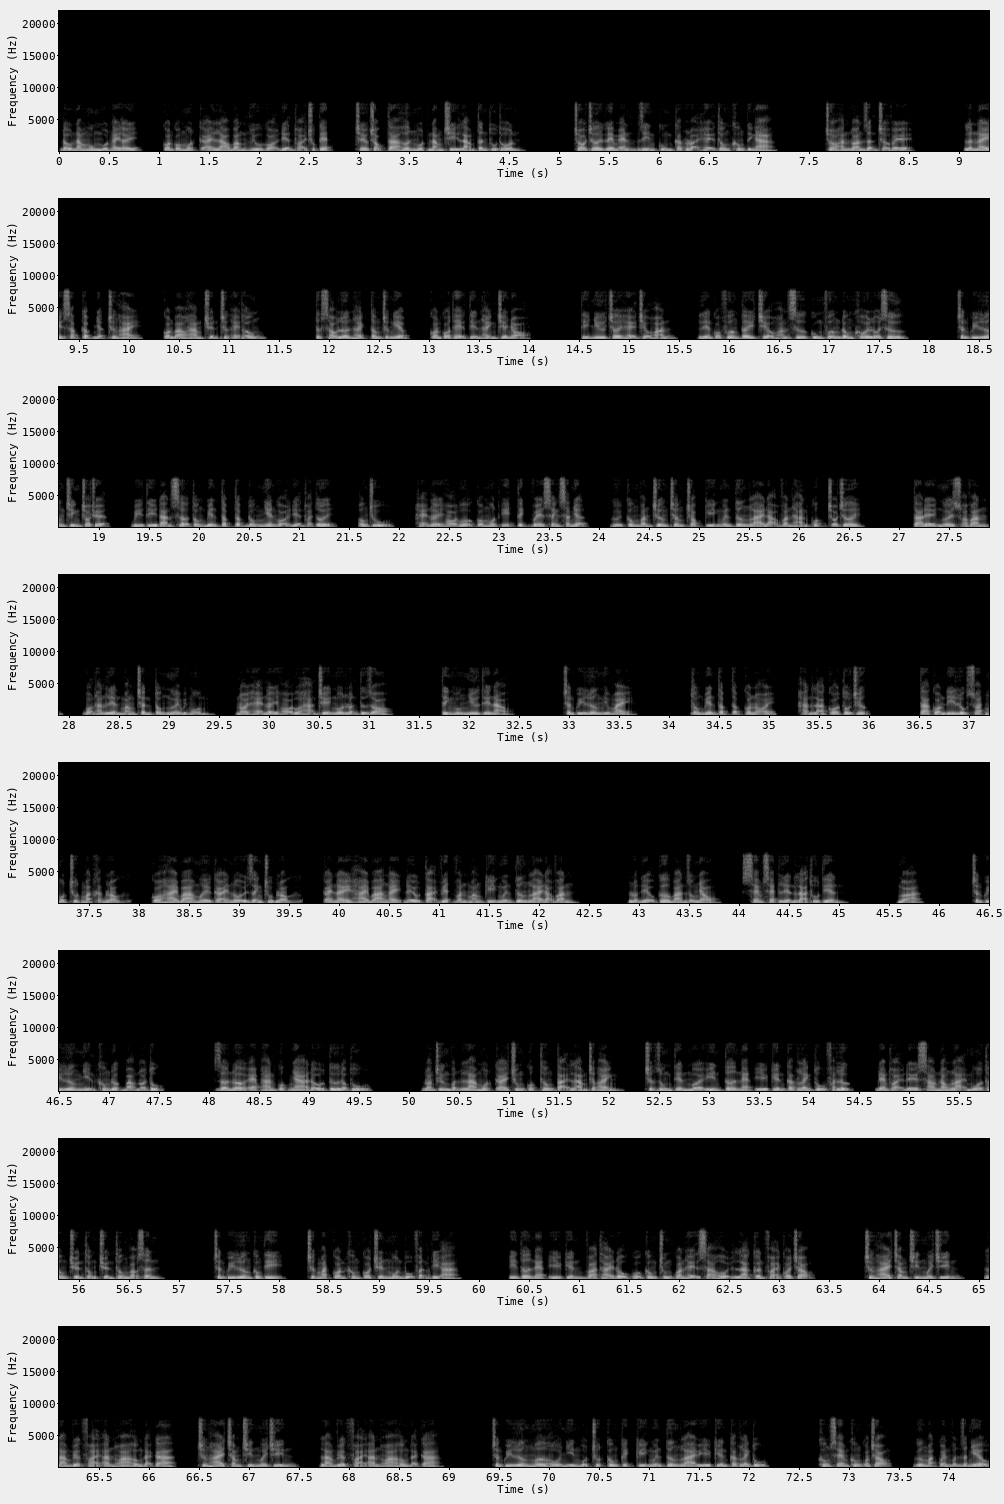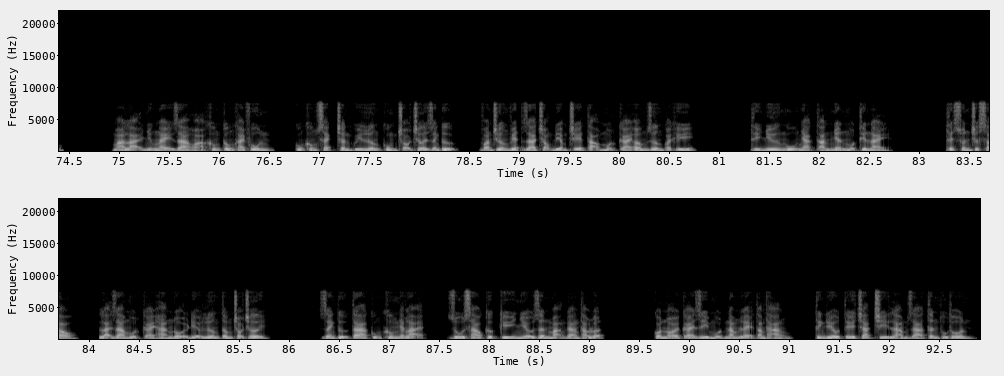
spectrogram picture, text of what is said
Đầu năm mùng một ngày ấy, còn có một cái lao bằng hưu gọi điện thoại chúc tết, trêu chọc ta hơn một năm chỉ làm tân thủ thôn. Trò chơi game ẩn dìn cùng các loại hệ thống không tính a. Cho hắn đoán giận trở về. Lần này sắp cập nhật chương hai, còn bao hàm chuyển chức hệ thống. Tức sáu lớn hạch tâm chức nghiệp, còn có thể tiến hành chia nhỏ. Tỷ như chơi hệ triệu hoán, liền có phương tây triệu hoán sư cùng phương đông khôi lỗi sư trần quý lương chính cho chuyện, bị tỷ đạn sở tổng biên tập tập đống nhiên gọi điện thoại tới, ông chủ hệ nảy họ vừa có một ít tích về xanh xác nhận, gửi công văn trường châm chọc kỷ nguyên tương lai đạo văn hàn quốc trò chơi. Ta để người xóa văn, bọn hắn liền mắng trần tổng ngươi bị muộn. nói hẹn nảy họ vừa hạn chế ngôn luận tự do. Tình huống như thế nào? Trần quý lương nhíu mày. Tổng biên tập tập còn nói, hẳn là có tổ chức. Ta còn đi lục soát một chút mặt khác blog, có hai ba mươi cái nổi danh chủ blog, cái này hai ba ngày đều tại viết văn mắng kỷ nguyên tương lai đạo văn. Luận điệu cơ bản giống nhau, xem xét liền là thu tiền. Nói trần quý lương nhịn không được bạo nói tục. GNF Hàn Quốc nhà đầu tư độc thủ. Đoán chừng vẫn là một cái Trung Quốc thông tại làm chấp hành, trước dùng tiền mời internet ý kiến các lãnh tụ phát lực, đem thoại đề xào nóng lại mua thông truyền thống truyền thông vào sân. Trần Quý Lương công ty, trước mắt còn không có chuyên môn bộ phận TA. Internet ý kiến và thái độ của công chúng quan hệ xã hội là cần phải coi trọng. chương hai trăm chín mươi chín làm việc phải ăn hoa hồng đại ca chương hai trăm chín mươi chín làm việc phải ăn hoa hồng đại ca trần quý lương mơ hồ nhìn một chút công kích kỷ nguyên tương lai ý kiến các lãnh tụ không xem không quan trọng gương mặt quen vẫn rất nhiều mà lại những này ra hỏa không công khai phun cũng không sách trần quý lương cùng trò chơi danh tự, văn chương viết ra trọng điểm chế tạo một cái âm dương quái khí. Thì như ngũ nhạc tán nhân một thiên này, tết xuân trước sau, lại ra một cái hàng nội địa lương tâm trò chơi. Danh tự ta cũng không nhắc lại, dù sao cực kỳ nhiều dân mạng đang thảo luận. Còn nói cái gì một năm lẻ tám tháng, tinh điêu tế chắc chỉ làm ra tân thủ thôn.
